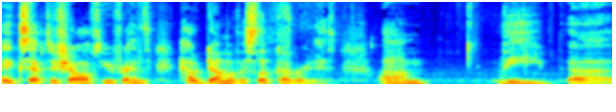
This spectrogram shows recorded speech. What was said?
except to show off to your friends how dumb of a slip cover it is. Um, the uh,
